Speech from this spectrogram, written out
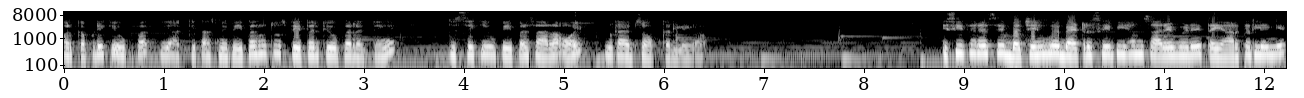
और कपड़े के ऊपर, या आपके पास में पेपर हो तो उस पेपर के ऊपर रख देंगे। जिससे कि वो पेपर सारा ऑयल उनका एब्जॉर्ब कर लेगा। इसी तरह से बचे हुए बैटर से भी हम सारे वड़े तैयार कर लेंगे।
